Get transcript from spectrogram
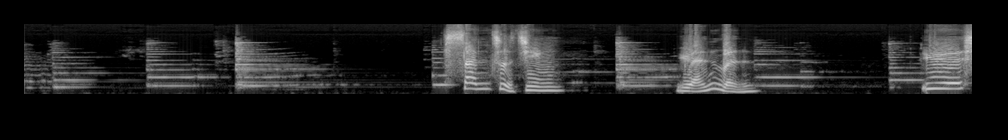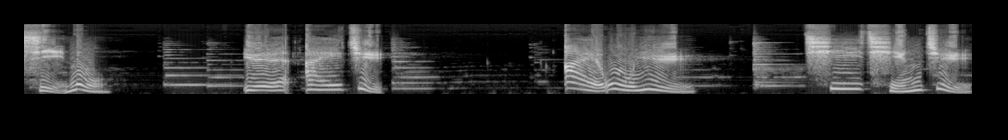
《三字经》原文：曰喜怒，曰哀惧，爱恶欲，七情具。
